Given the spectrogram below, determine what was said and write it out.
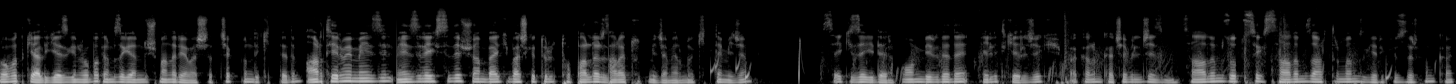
Robot geldi. Gezgin robot. Kırmızı gelen düşmanları yavaşlatacak. Bunu da kilitledim. Artı 20 menzil. Menzil eksi de şu an belki başka türlü toparlarız. Para tutmayacağım yani. Bunu kilitlemeyeceğim. 8'e gidelim. 11'de de elit gelecek. Bakalım kaçabileceğiz mi? Sağlığımız 38. Sağlığımızı arttırmamız gerekiyor. Zırhım kaç?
